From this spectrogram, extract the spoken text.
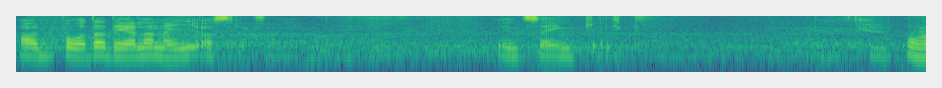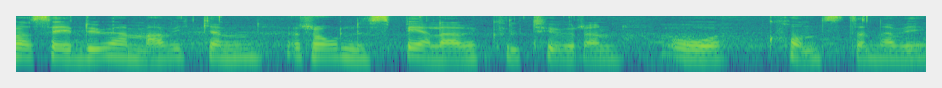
har båda delarna i oss. Liksom. Det är inte så enkelt. Och vad säger du Emma, vilken roll spelar kulturen och konsten när vi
